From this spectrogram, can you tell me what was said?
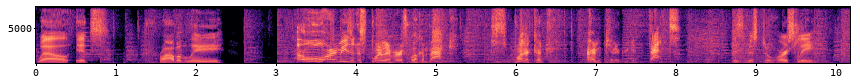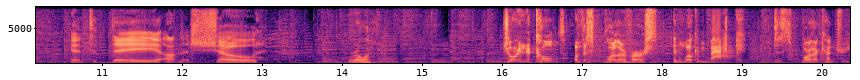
well, it's probably Oh, armies of the Spoilerverse, welcome back to Spoiler Country. I'm Kenric Regan. That is Mr. Horsley. And today on the show, We're rolling. join the cult of the Spoilerverse and welcome back to Spoiler Country.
